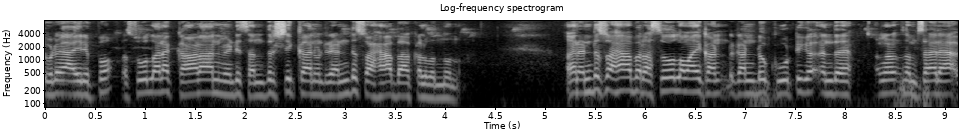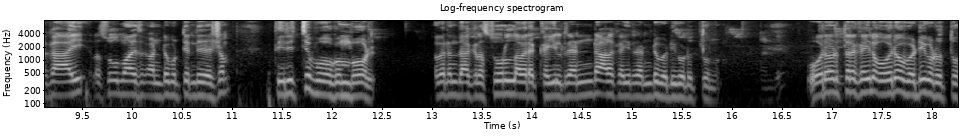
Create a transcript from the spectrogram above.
ഇവിടെ ആയിരിപ്പോൾ റസൂല്ലാനെ കാണാൻ വേണ്ടി സന്ദർശിക്കാൻ വേണ്ടി രണ്ട് സഹാബാക്കൾ വന്നു. അങ്ങനെ രണ്ട് സഹാബ് റസൂലുമായി കണ്ട് കൂട്ടി എന്താ അങ്ങനെ സംസാരമായി റസൂലുമായി കണ്ടുമുട്ടിയതിന് ശേഷം തിരിച്ചു പോകുമ്പോൾ അവരെന്താക്കി റസൂളിൽ അവരെ കയ്യിൽ രണ്ടാളെ കയ്യിൽ രണ്ട് വെടി കൊടുത്തു. ഓരോരുത്തരുടെ കയ്യിൽ ഓരോ വെടി കൊടുത്തു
